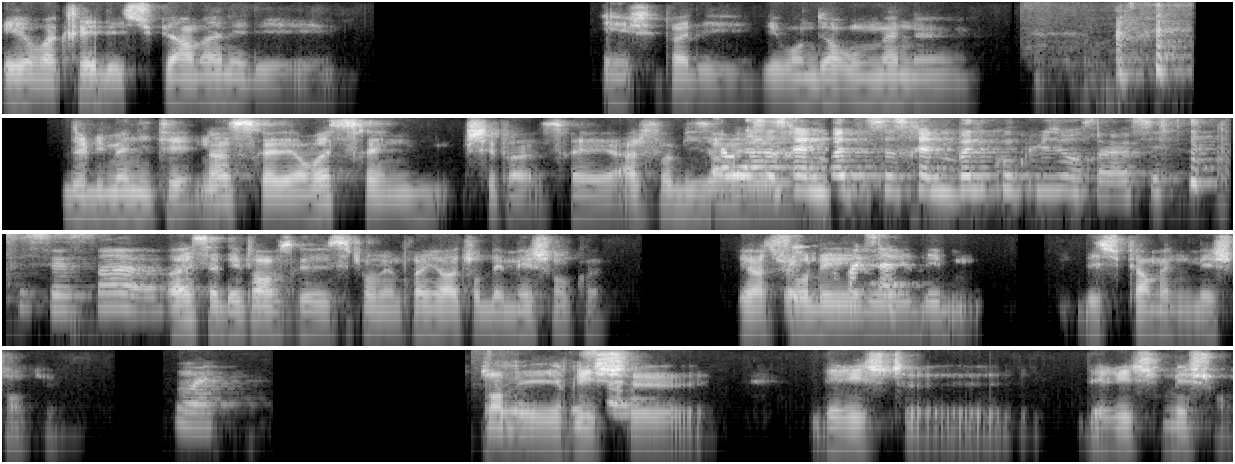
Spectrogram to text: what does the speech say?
Et on va créer des Superman et des, et je sais pas, des, des Wonder Woman euh, de l'humanité. Non, ce serait, en vrai, ce serait une, je sais pas, ce serait alpha bizarre. Ah ce, serait une bonne, ce serait une bonne conclusion, ça aussi. c'est ça. Euh. Ouais, ça dépend, parce que c'est toujours le même problème, il y aura toujours des méchants, quoi. Il y aura toujours des, des, des Superman méchants. Tu vois. Ouais. Genre des riches, euh, des riches, euh, des riches méchants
